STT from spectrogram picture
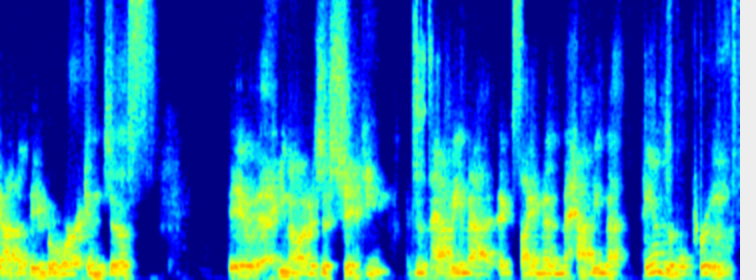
got the paperwork and just, it, you know, I was just shaking, just having that excitement and having that tangible proof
